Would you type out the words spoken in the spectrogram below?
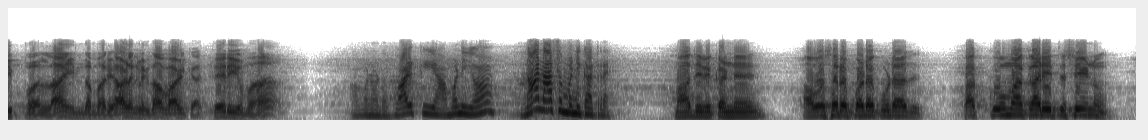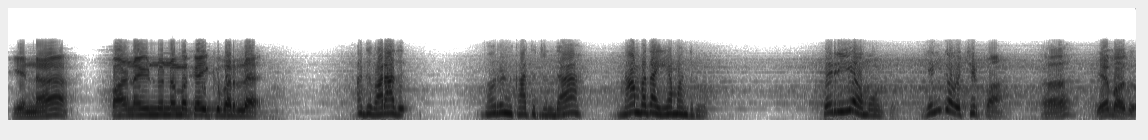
இப்பெல்லாம் இந்த மாதிரி ஆளுங்களுக்கு தான் வாழ்க்கை. தெரியுமா? அவனோட வாழ்க்கையை அவனையும் நான் நாசம் பண்ணி காட்டுறேன். மாதேவி கண்ணு அவசரப்படக்கூடாது. பக்குவமா காரியத்தை செய்யணும். என்ன பணம் இன்னும் நம்ம கைக்கு வரல. அது வராது. வரும்னு காத்துட்டு இருந்தா நாம தான் ஏமாந்துடுவோம். பெரிய அமௌண்ட் எங்க வச்சிருப்பான்? ஏமாது?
